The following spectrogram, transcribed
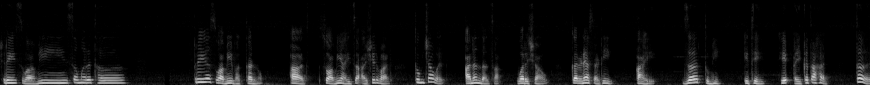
श्री स्वामी समर्थ. प्रिय स्वामी भक्तांनो आज स्वामी आईचा आशीर्वाद तुमच्यावर आनंदाचा वर्षाव करण्यासाठी आहे. जर तुम्ही इथे हे ऐकत आहात तर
